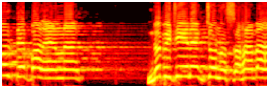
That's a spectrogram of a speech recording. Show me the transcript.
বলতে পারেন না। নবীজির একজন সাহাবা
